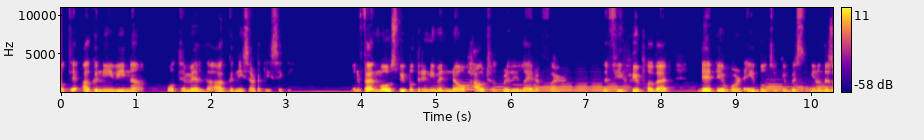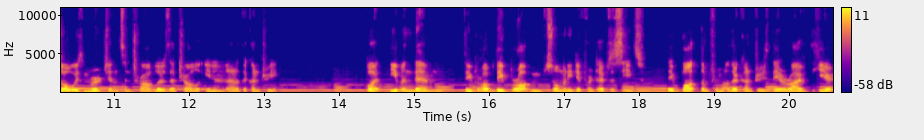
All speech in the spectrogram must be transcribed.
ਉੱਥੇ ਅਗਨੀ ਵੀ ਨਾ ਉੱਥੇ ਮਿਲਦਾ ਅੱਗ ਨਹੀਂ ਸੜਦੀ ਸੀਗੀ in fact most people didn't even know how to really light a fire the few people that did they weren't able to because you know there's always merchants and travelers that travel in and out of the country but even them they brought they brought so many different types of seeds. They bought them from other countries. They arrived here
